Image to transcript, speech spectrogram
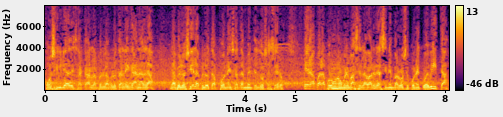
posibilidad de sacarla pero la pelota le gana la, la velocidad de la pelota pone exactamente el 2 a 0 era para poner un hombre más en la barrera sin embargo se pone Cuevita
